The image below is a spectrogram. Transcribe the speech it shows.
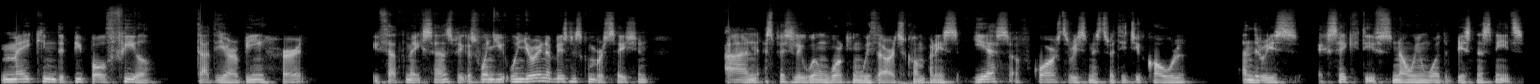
making the people feel that they are being heard, if that makes sense. Because when you when you're in a business conversation, and especially when working with large companies, yes, of course, there is a strategic goal and there is executives knowing what the business needs.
